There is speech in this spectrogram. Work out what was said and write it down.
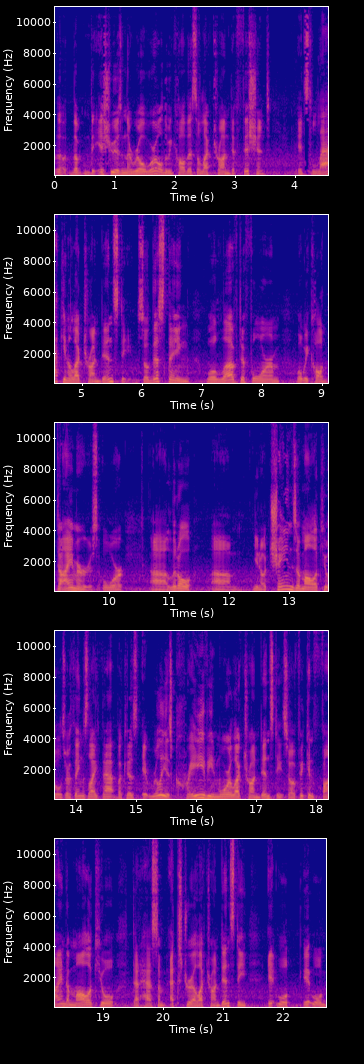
the, the issue is in the real world, we call this electron deficient. It's lacking electron density. So this thing will love to form what we call dimers or uh, little um, you know chains of molecules or things like that because it really is craving more electron density. So if it can find a molecule that has some extra electron density it will it will,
